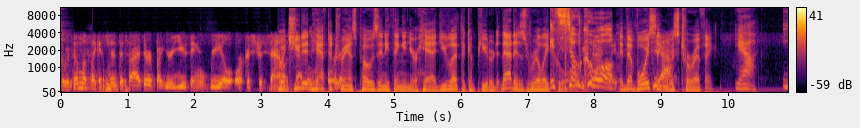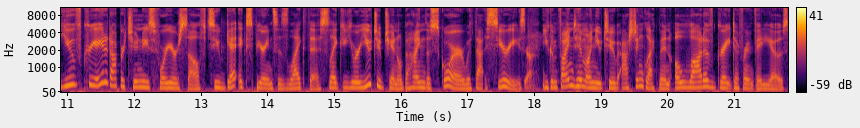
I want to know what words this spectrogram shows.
so it's almost like a synthesizer, but you're using real orchestra sounds. But you didn't will have to transpose anything in your head. You let the computer. Do, that is really It's cool. so cool. Exactly. the voicing Yeah. was terrific. Yeah. You've created opportunities for yourself to get experiences like this, like your YouTube channel behind the score with that series. Yeah. You can find him on YouTube, Ashton Gleckman, a lot of great different videos.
